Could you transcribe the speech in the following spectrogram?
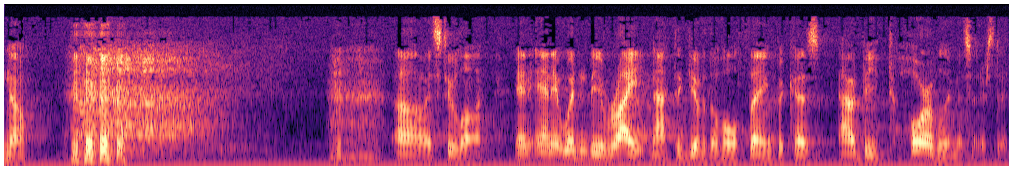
no. oh, it's too long. And, and it wouldn't be right not to give the whole thing because I would be horribly misunderstood.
